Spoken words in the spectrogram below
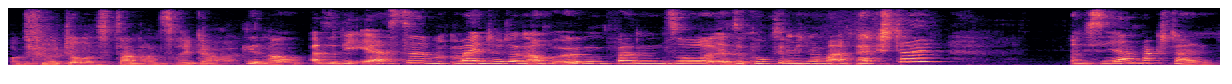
und führte uns dann ans Regal. Genau. Also die erste meinte dann auch irgendwann so, also guckte mich nochmal an, Backstein? Und ich so, ja, ein Backstein.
